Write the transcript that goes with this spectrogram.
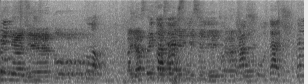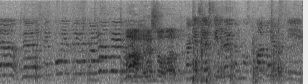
Меня нету. Клава. А я Ты стою посредине не сидеть. Хорошо. Хорошо, дальше. А, хорошо, ладно. Конечно, я же тебе не даю. Потом здесь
